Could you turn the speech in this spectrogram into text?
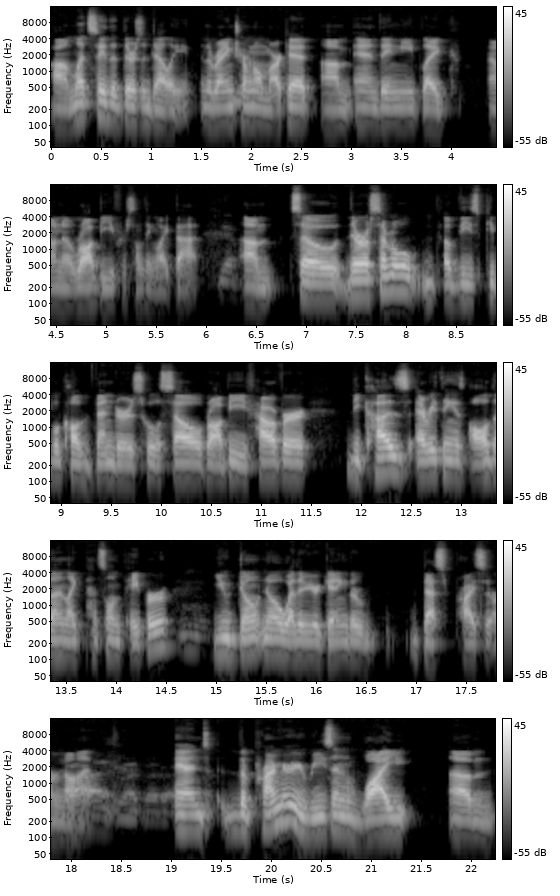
um, let's say that there's a deli in the Reading Yeah. Terminal Market, um, and they need like I don't know raw beef or something like that. Yeah. Um, so there are several of these people called vendors who will sell raw beef. However, because everything is all done like pencil and paper, Mm. you don't know whether you're getting the best price or not. Right, right, right. And the primary reason why um,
